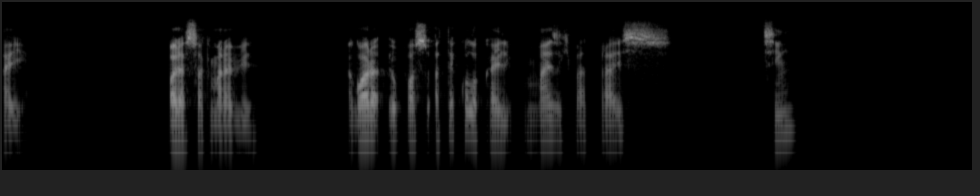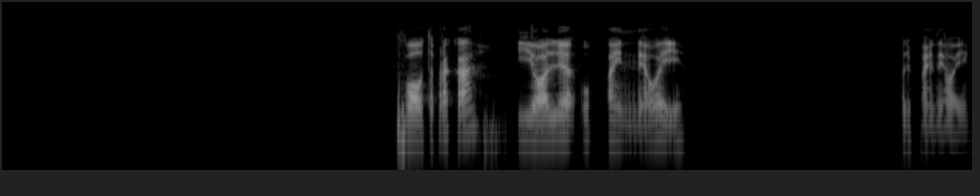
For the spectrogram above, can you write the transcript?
Aí. Olha só que maravilha. Agora eu posso até colocar ele mais aqui para trás. Sim. Volta para cá e olha o painel aí. Olha o painel aí.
